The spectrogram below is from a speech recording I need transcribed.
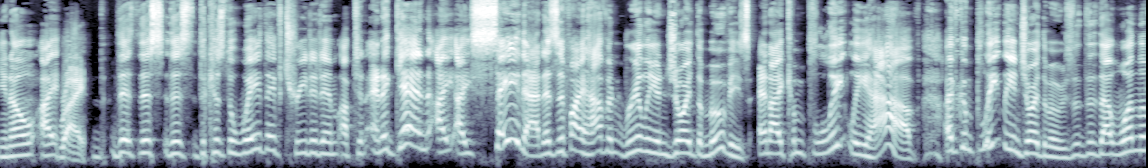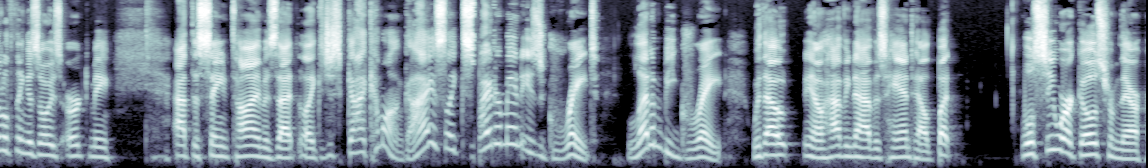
You know, I right this this this because the way they've treated him up to and again, I I say that as if I haven't really enjoyed the movies, and I completely have. I've completely enjoyed the movies. That one little thing has always irked me. At the same time, is that like just guy, come on, guys, like Spider Man is great. Let him be great without you know having to have his handheld. But we'll see where it goes from there.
